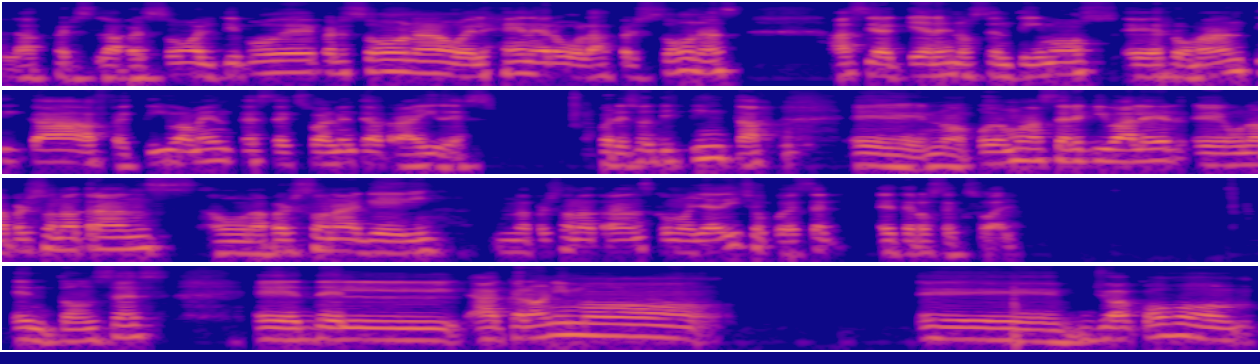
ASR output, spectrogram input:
la, persona, el tipo de persona o el género o las personas hacia quienes nos sentimos eh, romántica, afectivamente, sexualmente atraídas. Por eso es distinta. Eh, no podemos hacer equivaler eh, una persona trans a una persona gay. Una persona trans, como ya he dicho, puede ser heterosexual. Entonces, del acrónimo, yo acojo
